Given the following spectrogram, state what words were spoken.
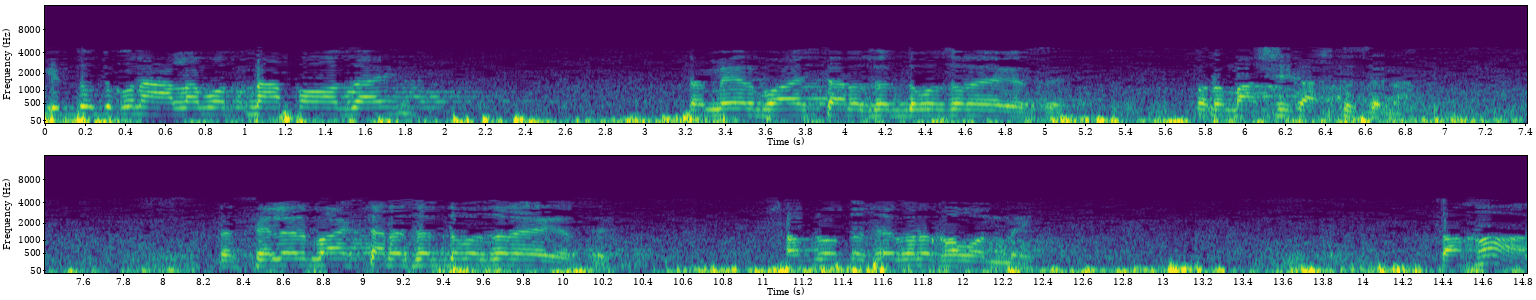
কিন্তু কোনো আলামত না পাওয়া যায়, তা মেয়ের বয়স তেরো, চোদ্দ বছর হয়ে গেছে। কোনো মাসিক আসতেছে না। তা ছেলের বয়স তেরো, চোদ্দ বছর হয়ে গেছে। স্বপ্ন দোষের কোনো খবর নেই। তখন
